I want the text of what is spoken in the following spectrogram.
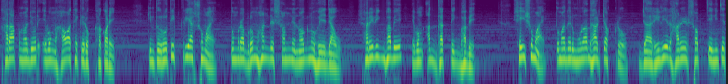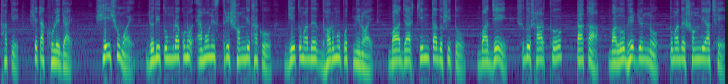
খারাপ নজর এবং হাওয়া থেকে রক্ষা করে। কিন্তু রতিক্রিয়ার সময় তোমরা ব্রহ্মাণ্ডের সামনে নগ্ন হয়ে যাও, শারীরিকভাবে এবং আধ্যাত্মিকভাবে। সেই সময় তোমাদের মূলাধার চক্র যা ঋণের হারের সবচেয়ে নিচে থাকে, সেটা খুলে যায়। সেই সময় যদি তোমরা কোনো এমন স্ত্রীর সঙ্গে থাকো, যে তোমাদের ধর্মপত্নী নয়, বা যার চিন্তা দূষিত, বা যে শুধু স্বার্থ, টাকা, বা লোভের জন্য তোমাদের সঙ্গে আছে,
